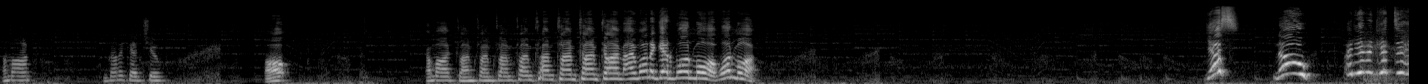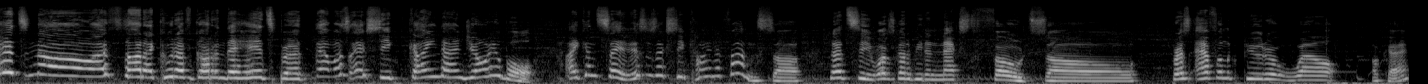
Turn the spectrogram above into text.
Come on. I'm gonna get you. Oh. Come on, climb, climb, climb, climb, climb, climb, climb, climb. I want to get one more, one more. Could have gotten the hits, but that was actually kinda enjoyable. I can say this is actually kind of fun. So let's see what's gonna be the next vote. So press F on the computer. Well, okay.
